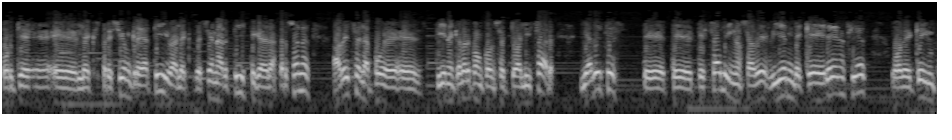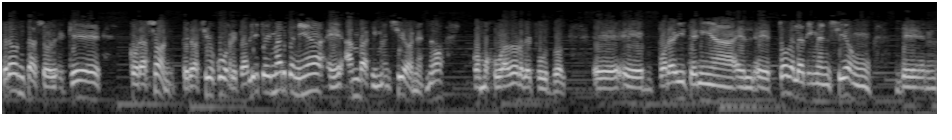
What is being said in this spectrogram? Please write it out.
porque eh, la expresión creativa, la expresión artística de las personas a veces la puede, tiene que ver con conceptualizar y a veces te, te, te sale y no sabes bien de qué herencias o de qué improntas o de qué corazón, pero así ocurre. Pablito Aymar tenía ambas dimensiones, ¿no? Como jugador de fútbol. Eh, eh, por ahí tenía el, eh, toda la dimensión de,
